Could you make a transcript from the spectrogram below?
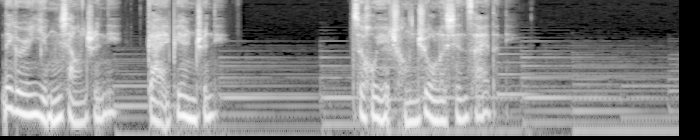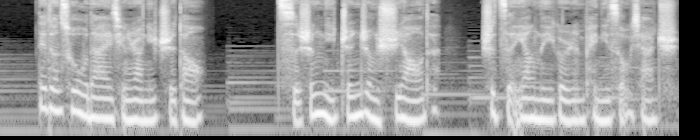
那个人影响着你，改变着你，最后也成就了现在的你。那段错误的爱情让你知道，此生你真正需要的是怎样的一个人陪你走下去。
